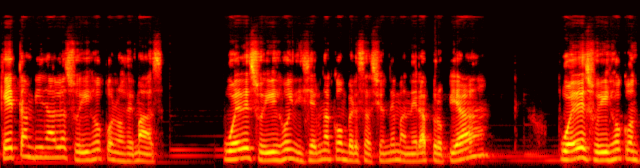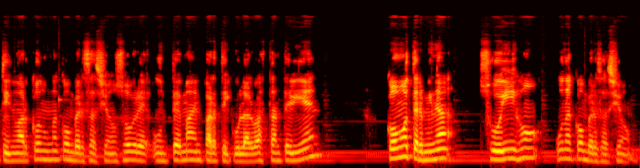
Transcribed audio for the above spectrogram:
¿Qué también habla su hijo con los demás? ¿Puede su hijo iniciar una conversación de manera apropiada? ¿Puede su hijo continuar con una conversación sobre un tema en particular bastante bien? ¿Cómo termina su hijo una conversación?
